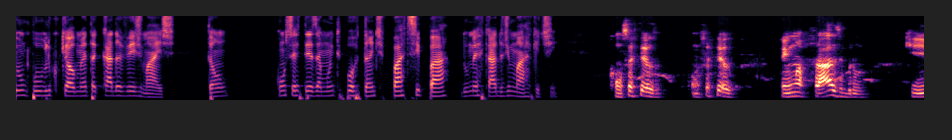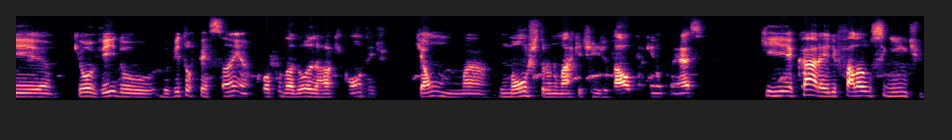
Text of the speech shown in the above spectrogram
um público que aumenta cada vez mais. Então, com certeza é muito importante participar do mercado de marketing. Com certeza, com certeza. Tem uma frase, Bruno, que, que eu ouvi do, do Vitor Peçanha, cofundador da Rock Content, que é uma, um monstro no marketing digital, para quem não conhece, que, cara, ele fala o seguinte,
